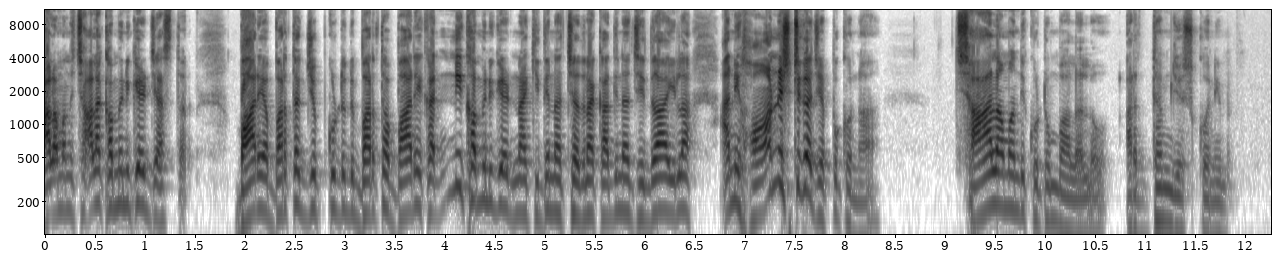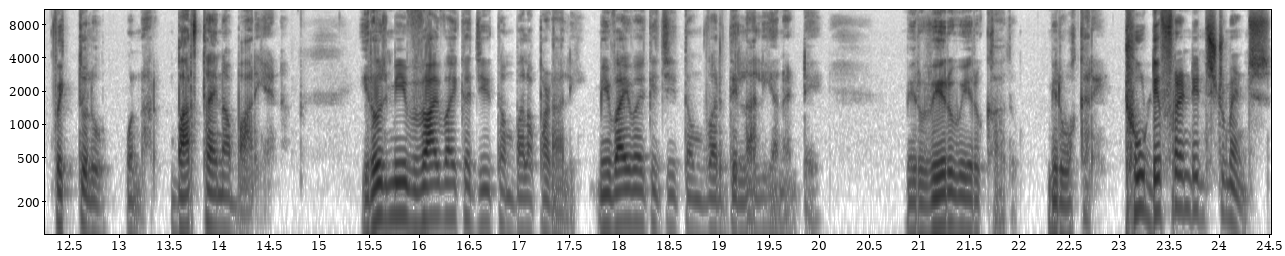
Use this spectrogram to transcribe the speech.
చాలామంది చాలా కమ్యూనికేట్ చేస్తారు. భార్య భర్తకు చెప్పుకుంటుంది. భర్త భార్యకు అన్ని కమ్యూనికేట్ నాకు ఇది నచ్చదు నాకు అది నచ్చదు ఇలా ఇలా అని హానెస్ట్గా చెప్పుకున్నా చాలామంది కుటుంబాలలో అర్థం చేసుకొని వ్యక్తులు ఉన్నారు. భర్త అయినా భార్య అయినా. ఈరోజు మీ వైవాహిక జీవితం బలపడాలి మీ వైవాహిక జీవితం వర్ధిల్లాలి అని అంటే మీరు వేరు వేరు కాదు మీరు ఒకరే. Two different instruments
